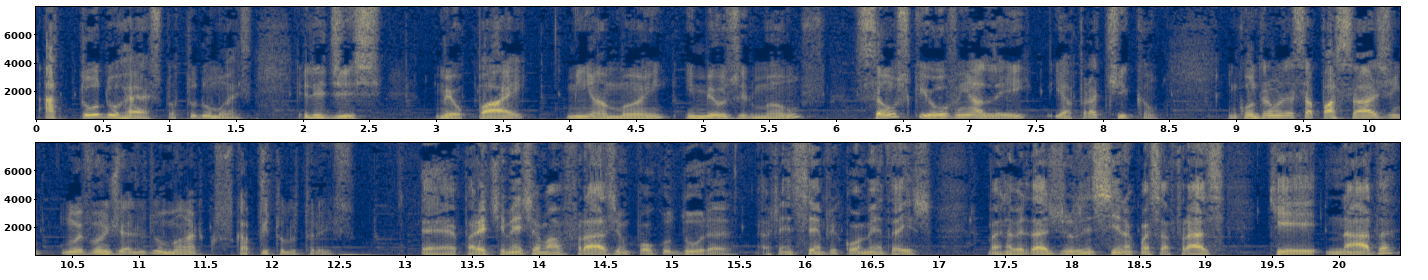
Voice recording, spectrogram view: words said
a todo o resto, a tudo mais. Ele disse: Meu pai, minha mãe e meus irmãos são os que ouvem a lei e a praticam. Encontramos essa passagem no Evangelho de Marcos, capítulo 3. É, aparentemente é uma frase um pouco dura. A gente sempre comenta isso. Mas na verdade Jesus ensina com essa frase que nada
